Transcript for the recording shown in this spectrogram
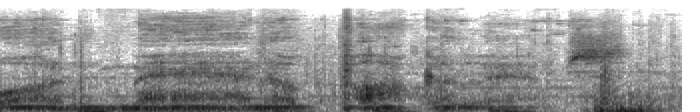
I'm a one-man apocalypse.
